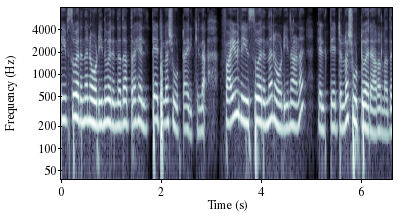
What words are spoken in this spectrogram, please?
ലീവ്സ് വരുന്ന നോഡിൽ നിന്ന് വരുന്നത് അത്ര ഹെൽത്തി ആയിട്ടുള്ള ഷൂട്ടായിരിക്കില്ല. ഫൈവ് ലീവ്സ് വരുന്ന വരുന്ന നോഡിൽ നിന്നാണ് ഹെൽത്തി ആയിട്ടുള്ള ഷൂട്ട് വരാറുള്ളത്.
